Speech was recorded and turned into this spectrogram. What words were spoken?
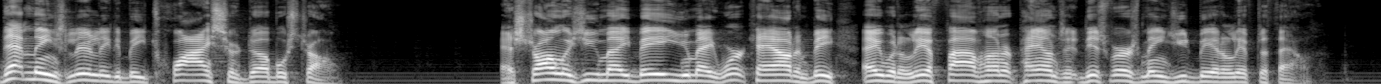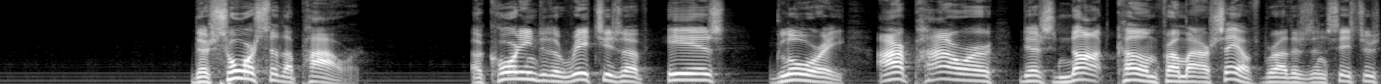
That means literally to be twice or double strong. As strong as you may be, you may work out and be able to lift 500 pounds. This verse means you'd be able to lift a thousand. The source of the power, according to the riches of His glory. Our power does not come from ourselves, brothers and sisters.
